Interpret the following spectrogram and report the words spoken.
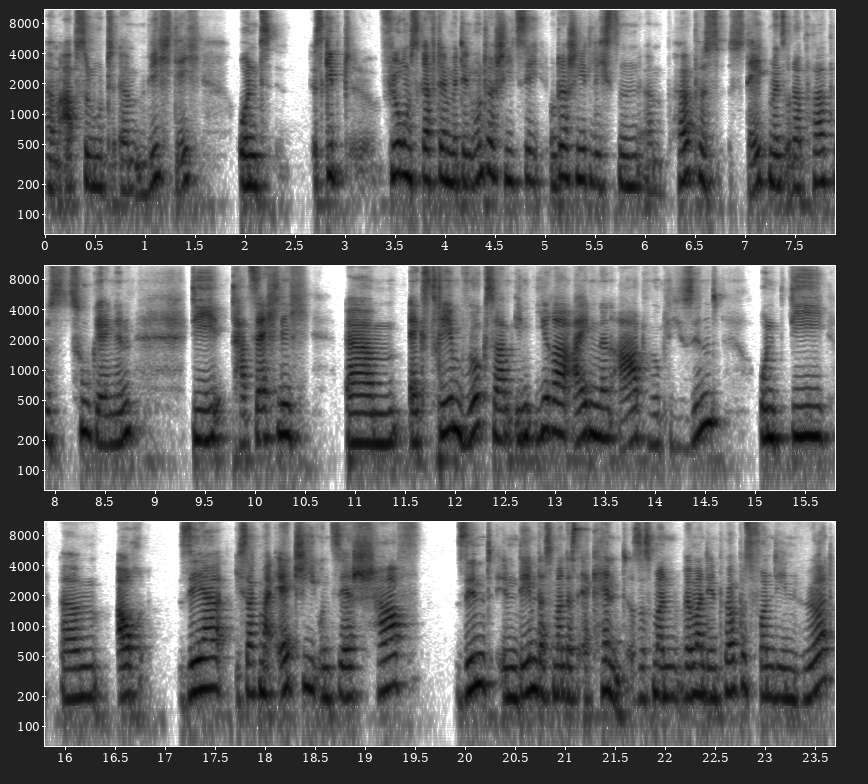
ähm, absolut ähm, wichtig. Und es gibt Führungskräfte mit den unterschiedlichsten ähm, Purpose-Statements oder Purpose-Zugängen, die tatsächlich ähm, extrem wirksam in ihrer eigenen Art wirklich sind und die ähm, auch sehr, ich sag mal, edgy und sehr scharf sind in dem, dass man das erkennt. Also dass man, wenn man den Purpose von denen hört,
